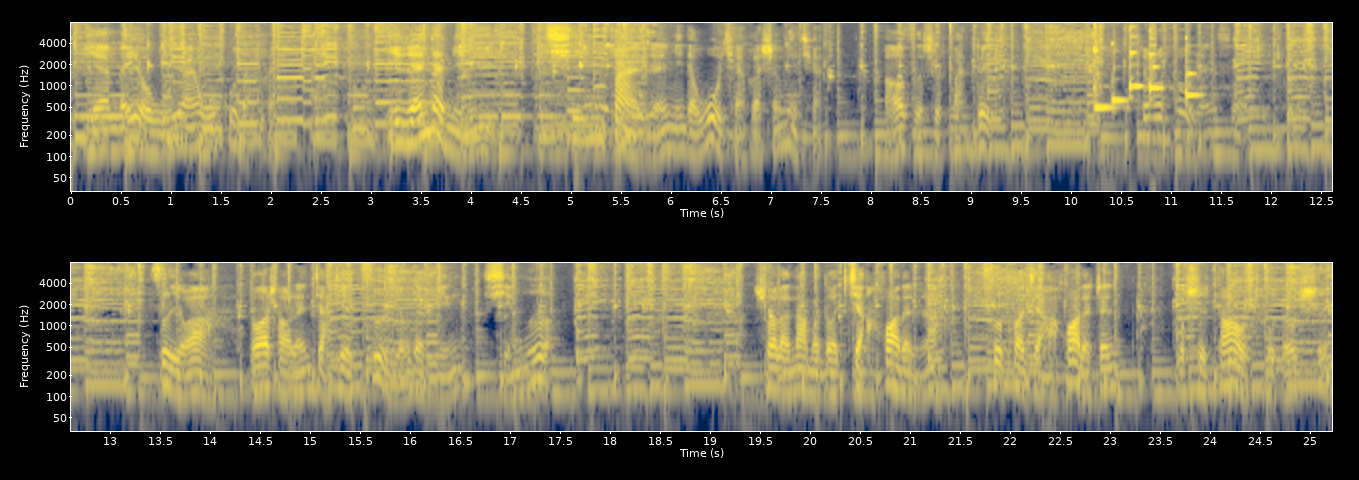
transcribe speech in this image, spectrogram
也没有无缘无故的恨。以人的名义侵犯人民的物权和生命权，老子是反对的。正如后人所指出的，自由啊，多少人假借自由的名行恶，说了那么多假话的人啊，刺破假话的针，不是到处都是吗？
